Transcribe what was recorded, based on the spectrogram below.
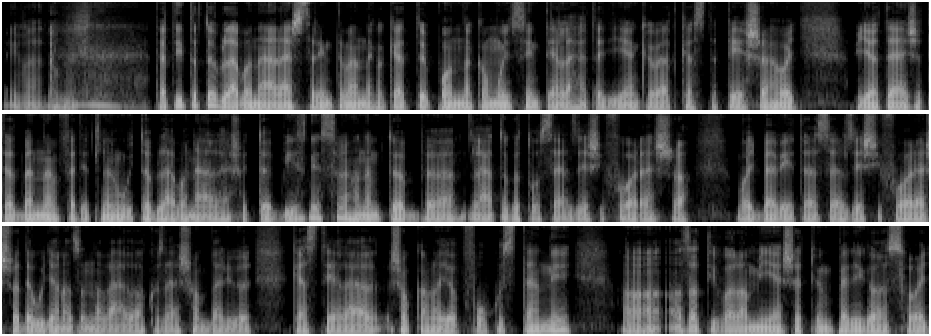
imádom. Tehát itt a több lábon állás szerintem ennek a kettő pontnak amúgy szintén lehet egy ilyen következtetése, hogy ugye a te esetedben nem feltétlenül új több lábon állás, hogy több bizniszre, hanem több látogatószerzési forrásra, vagy bevételszerzési forrásra, de ugyanazon a vállalkozáson belül kezdtél el sokkal nagyobb fókuszt tenni. A, az Atival a mi esetünk pedig az, hogy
